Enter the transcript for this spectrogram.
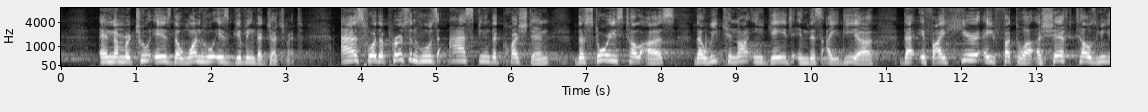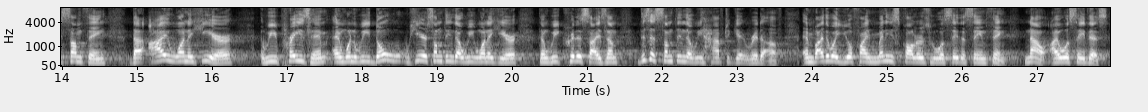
And number two is the one who is giving the judgment. As for the person who's asking the question, the stories tell us that we cannot engage in this idea that if I hear a fatwa, a sheikh tells me something that I want to hear, we praise him, and when we don't hear something that we want to hear, then we criticize them. This is something that we have to get rid of. And by the way, you'll find many scholars who will say the same thing. Now, I will say this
